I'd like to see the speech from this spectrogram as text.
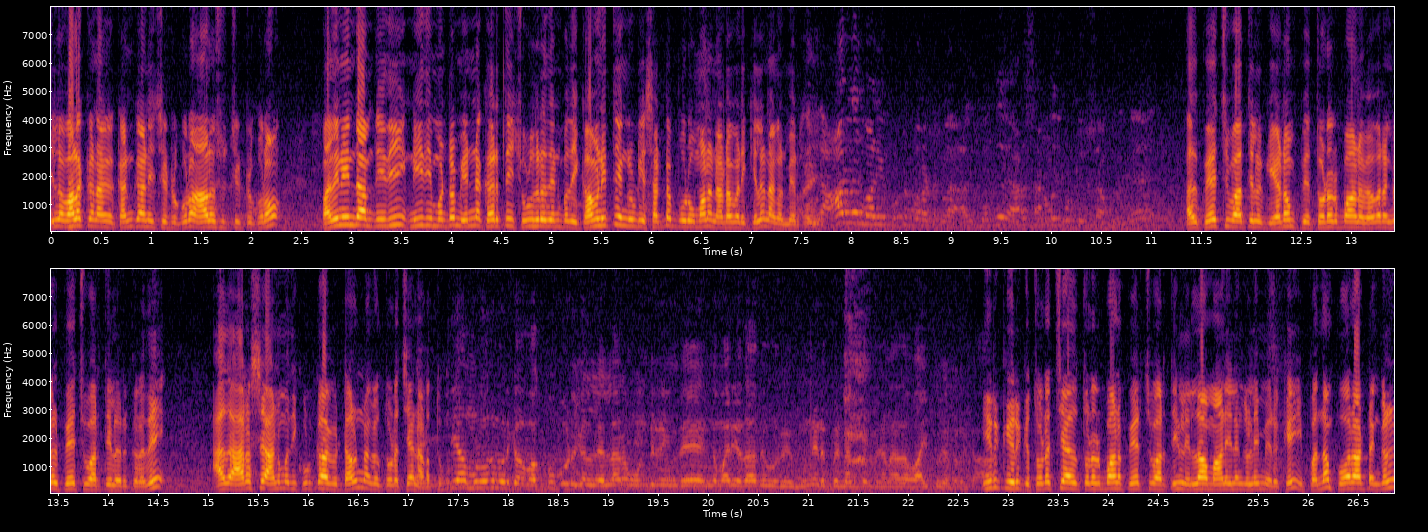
இல்லை வழக்கை நாங்கள் கண்காணிச்சிட்டு இருக்கிறோம் ஆலோசிச்சுட்டு இருக்கிறோம். பதினைந்தாம் தேதி நீதிமன்றம் என்ன கருத்தை சொல்கிறது என்பதை கவனித்து எங்களுடைய சட்டப்பூர்வமான நடவடிக்கைகளை நாங்கள் மேற்கொள்வோம். இந்த ஆளுநர் மாளிகை கூட்டு போராட்டங்களா அதுக்கு வந்து அரசு அனுமதி கொடுத்துருச்சா உங்களுக்கு? அது பேச்சுவார்த்தையில் இடம் தொடர்பான விவரங்கள் பேச்சுவார்த்தையில் இருக்கிறது. அது அரசு அனுமதி கொடுக்காவிட்டாலும் நாங்கள் தொடர்ச்சியாக நடத்துவோம். இந்தியா முழுவதும் இருக்க வக்பு போர்டுகள் எல்லாரும் ஒன்றிணைந்து இந்த மாதிரி ஏதாவது ஒரு முன்னெடுப்பு நடத்துறதுக்கான வாய்ப்புகள் இருக்கா? இருக்கு இருக்கு. தொடர்ச்சியாக அது தொடர்பான பேச்சுவார்த்தைகள் எல்லா மாநிலங்களிலும் இருக்கு. இப்போ தான் போராட்டங்கள்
